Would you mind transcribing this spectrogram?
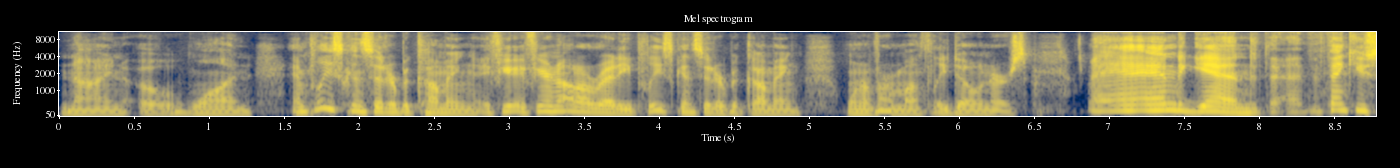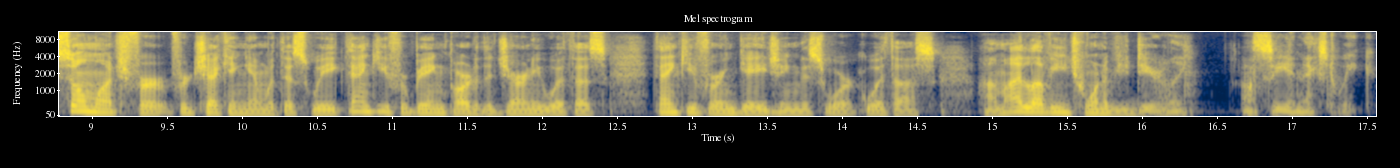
24901. And please consider becoming, if, you, if you're not already, please consider becoming one of our monthly donors. And again, th- thank you so much for, for checking in with this week. Thank you for being part of the journey with us. Thank you for engaging this work with us. Um, I love each one of you dearly. I'll see you next week.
